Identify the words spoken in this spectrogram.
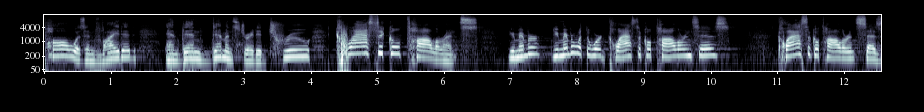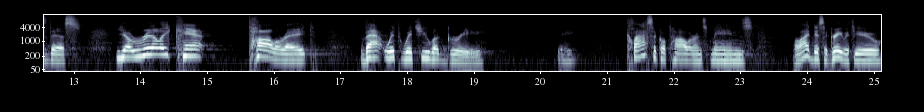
Paul was invited and then demonstrated true classical tolerance you remember? Do you remember what the word classical tolerance is? Classical tolerance says this you really can't tolerate that with which you agree. Classical tolerance means, well, I disagree with you,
